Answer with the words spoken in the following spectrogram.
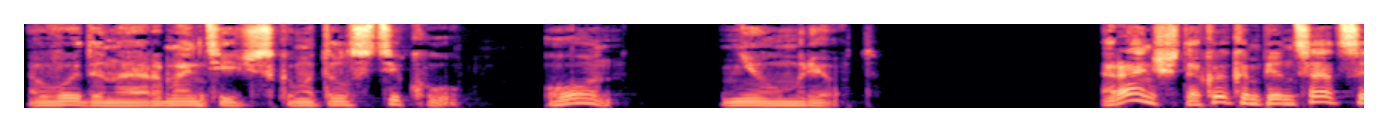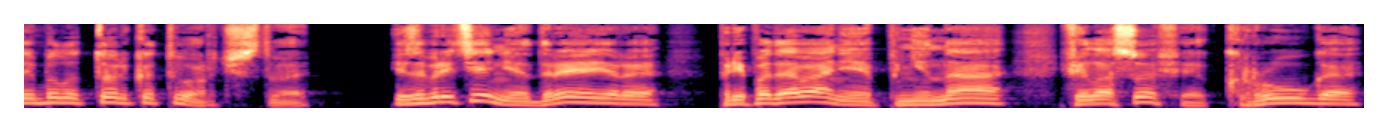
выданная романтическому толстяку. Он не умрет. Раньше такой компенсацией было только творчество. Изобретение Дрейера, преподавание Пнина, философия Круга.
